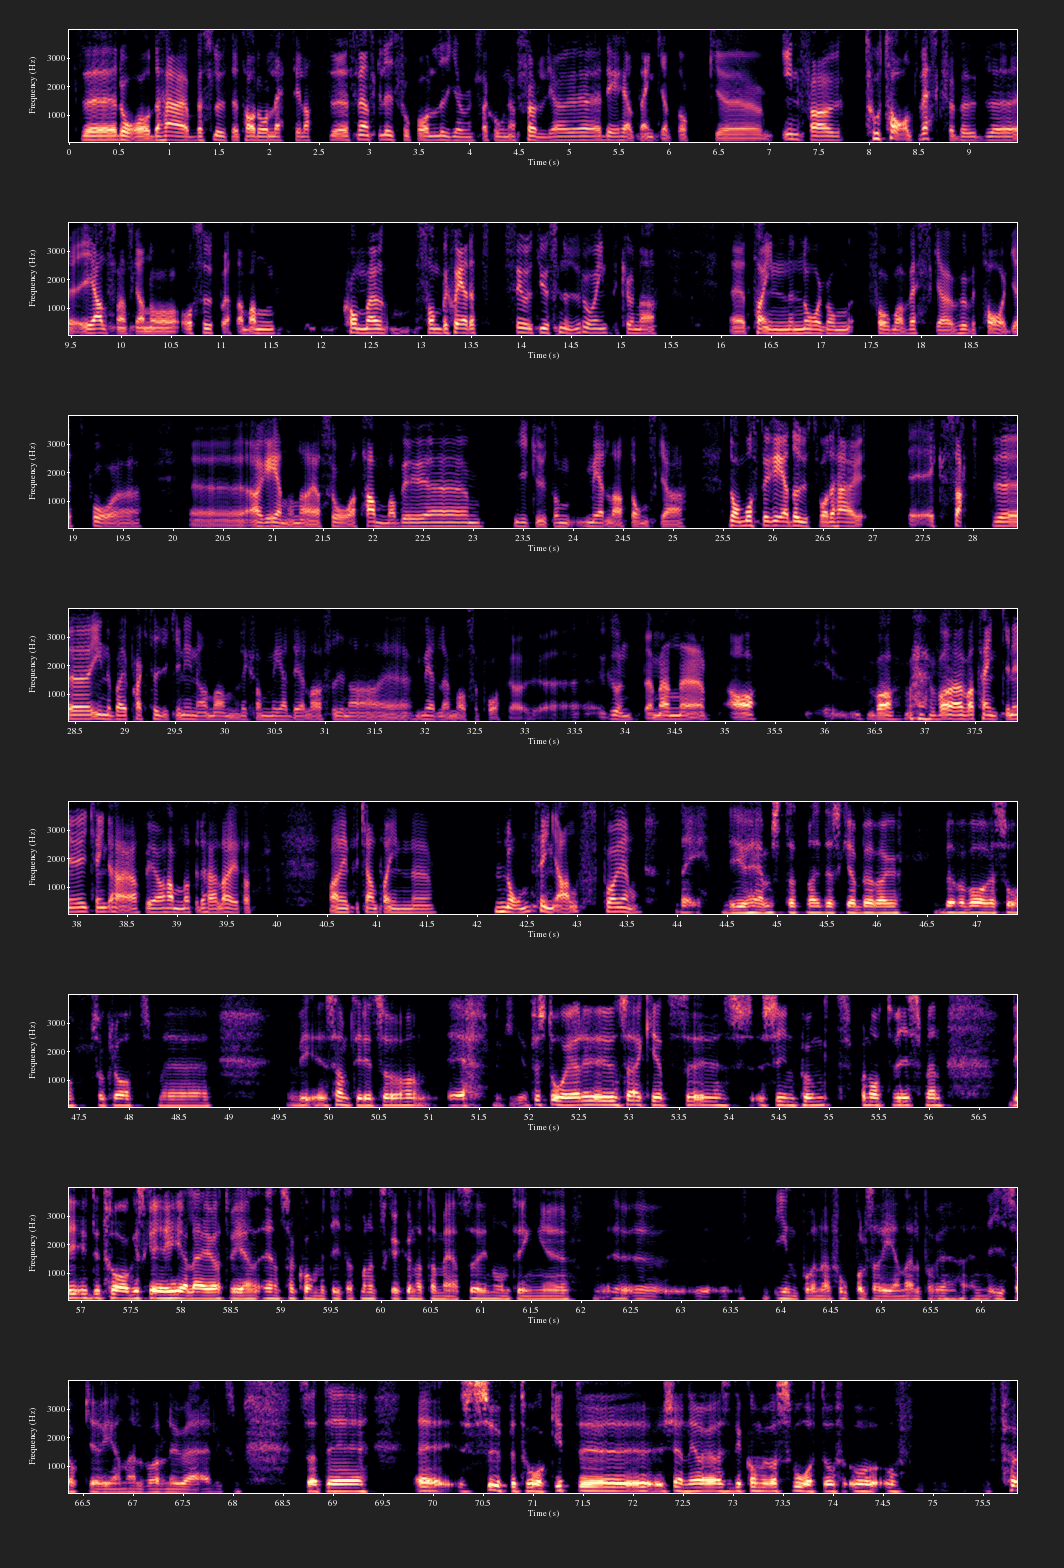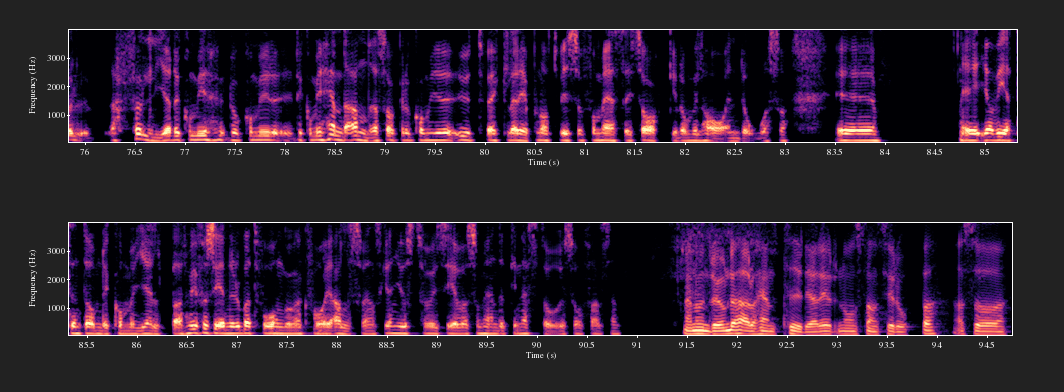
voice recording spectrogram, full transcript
Då. Det här beslutet har då lett till att Svensk Elitfotboll, ligaorganisationen, följer det helt enkelt och inför totalt väskförbud i allsvenskan och, och superettan. Man kommer som beskedet ser ut just nu då inte kunna eh, ta in någon form av väska överhuvudtaget på eh, eh, arenorna. Jag såg att Hammarby eh, gick ut och meddelade att de ska, de måste reda ut vad det här eh, exakt eh, innebär i praktiken innan man liksom meddelar sina eh, medlemmar och supportrar eh, runt det. Men ja, vad, vad, vad tänker ni kring det här? Att vi har hamnat i det här läget att man inte kan ta in någonting alls på arenan. Nej, det är ju hemskt att man, det ska behöva, behöva vara så såklart. Men, vi, samtidigt så eh, förstår jag det ur en säkerhetssynpunkt eh, på något vis men det, det, tragiska i det hela är ju att vi ens har kommit dit att man inte ska kunna ta med sig någonting eh, eh in på en fotbollsarena eller på en ishockeyarena eller vad det nu är. Liksom. Så att eh, Eh, supertråkigt eh, känner jag. Alltså, det kommer vara svårt att, att, att följa. Det kommer, ju, då kommer det kommer ju hända andra saker. De kommer ju utveckla det på något vis och få med sig saker de vill ha ändå. Så, eh, eh, jag vet inte om det kommer hjälpa. Vi får se, nu är det bara två omgångar kvar i allsvenskan just för att se vad som händer till nästa år i så fall. Sen. Man undrar om det här har hänt tidigare någonstans i Europa. Alltså,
